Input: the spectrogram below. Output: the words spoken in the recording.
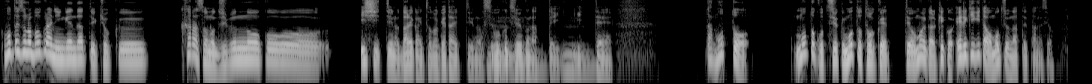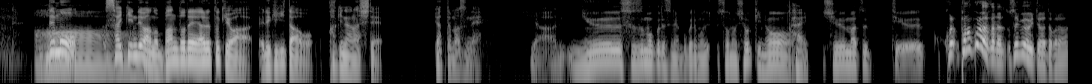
本当にその僕ら人間だっていう曲からその自分のこう意思っていうのを誰かに届けたいっていうのはすごく強くなってい,、うんってだもっともっとこう強くもっと遠くへって思いから結構エレキギターを持つようになっていったんですよ。でも最近ではあのバンドでやるときはエレキギターをかき鳴らしてやってますね。いやニュー鈴木ですね。僕でもその初期のはい。週末っていう、これこの頃だからそういう意味においてはだから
